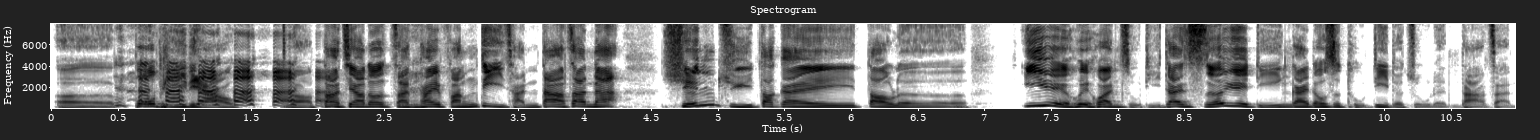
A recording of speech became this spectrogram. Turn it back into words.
呃 剥皮寮啊，大家都展开房地产大战啦。选举大概到了一月会换主题，但十二月底应该都是土地的主人大战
